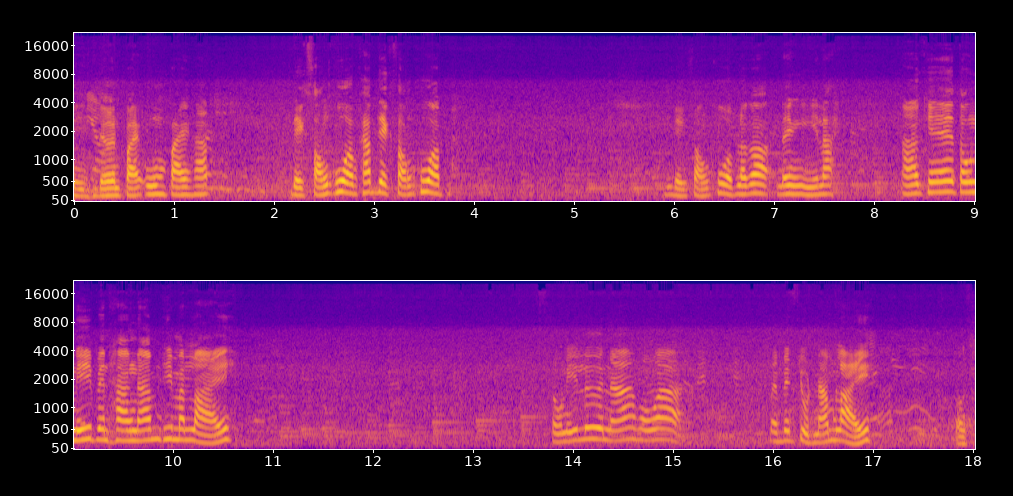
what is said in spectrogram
นี่ดียวเดินไปอุ้มไปครับ เด็กสองขวบครับ เด็กสองขวบ เด็กสองขวบแล้วก็ได้อย่างนี้ละอ่าโอเค ตรงนี้เป็นทางน้ำที่มันไหล ตรงนี้ลื่นนะ เพราะว่ามันเป็นจุดน้ำไหล โอเค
